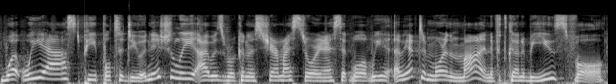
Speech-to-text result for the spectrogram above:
What we asked people to do initially, I was going to share my story, and I said, "Well, we we have to more than mine if it's going to be useful."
